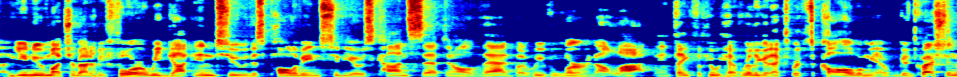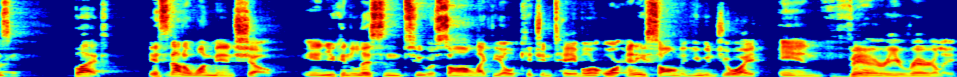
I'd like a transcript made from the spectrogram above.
Uh, you knew much about it before we got into this Paul Levine Studios concept and all of that, but we've learned a lot. And thankfully, we have really good experts to call when we have good questions. Right. But it's not a one man show and you can listen to a song like the old kitchen table or, or, any song that you enjoy and very rarely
